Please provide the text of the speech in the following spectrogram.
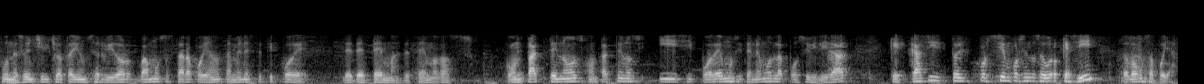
Fundación Chilchota y un servidor, vamos a estar apoyando también este tipo de, de, de temas, de temas. Contáctenos, contáctenos y si podemos y tenemos la posibilidad, que casi estoy por 100% seguro que sí, los vamos a apoyar.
